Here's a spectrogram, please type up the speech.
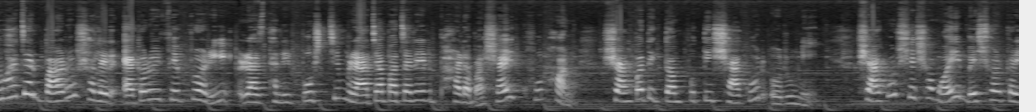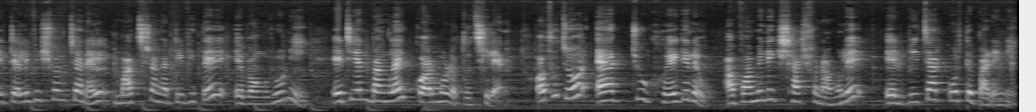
দু হাজার বারো সালের এগারোই ফেব্রুয়ারি রাজধানীর পশ্চিম রাজাবাজারের ভাড়া বাসায় খুন হন সাংবাদিক দম্পতি সাগর ও রুনি। সাগর সে সময় বেসরকারি টেলিভিশন চ্যানেল মাছরাঙা টিভিতে এবং রুনি এটিএন বাংলায় কর্মরত ছিলেন। অথচ এক যুগ হয়ে গেলেও আওয়ামী লীগ শাসন আমলে এর বিচার করতে পারেনি।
